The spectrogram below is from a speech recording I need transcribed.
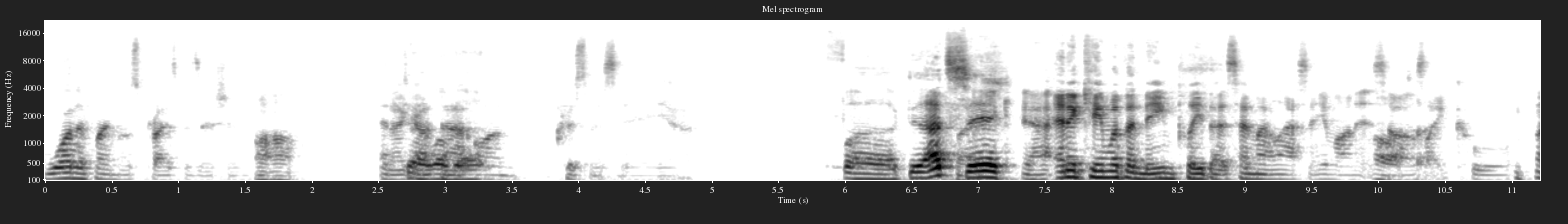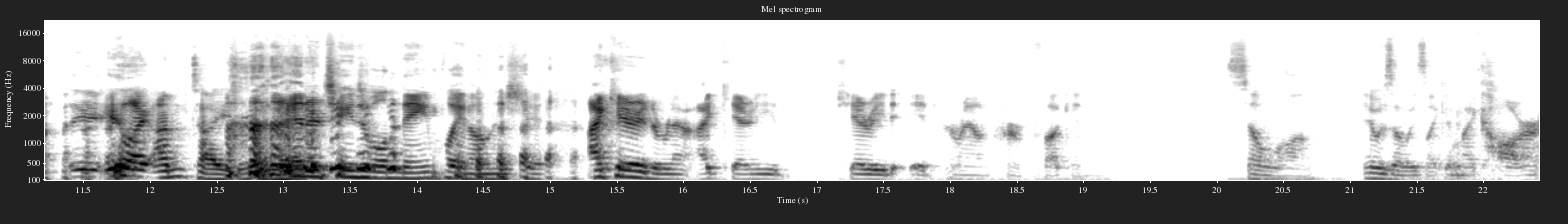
one of my most prized possessions. Uh-huh. And I Dude, got love that, that. on Christmas Day. Yeah. Fuck, dude, that's Nice. sick. Yeah. And it came with a nameplate that said my last name on it. So Oh, I was tight. like, cool. You're like, I'm tight. dude. Interchangeable nameplate on this shit. I carried around I carried carried it around for fucking so long. It was always like in my car,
